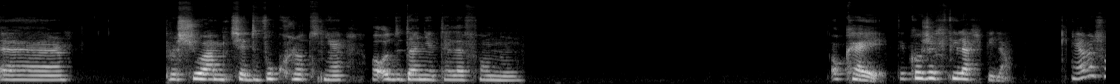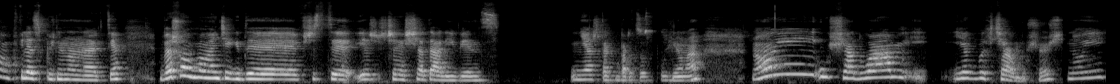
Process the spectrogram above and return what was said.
e, prosiłam cię dwukrotnie o oddanie telefonu. Okej, tylko że chwila, chwila. Ja weszłam chwilę spóźniona na lekcję. Weszłam w momencie, gdy wszyscy jeszcze siadali, więc nie aż tak bardzo spóźniona. No i usiadłam i jakby chciałam usiąść. No i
